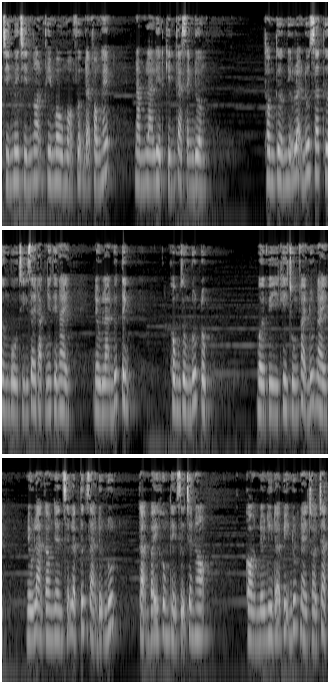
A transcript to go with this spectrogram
99 ngọn phi mâu mỏ phượng đã phóng hết, nằm la liệt kín cả sảnh đường. Thông thường những loại nút sát thương bố trí dày đặc như thế này đều là nút tịnh, không dùng nút đục. Bởi vì khi chúng phải nút này, nếu là cao nhân sẽ lập tức giải được nút, cạm bẫy không thể giữ chân họ. Còn nếu như đã bị nút này trói chặt,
